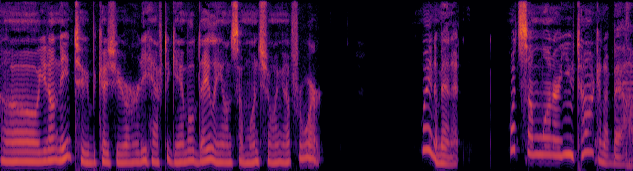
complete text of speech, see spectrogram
Oh, you don't need to because you already have to gamble daily on someone showing up for work. Wait a minute. What someone are you talking about?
